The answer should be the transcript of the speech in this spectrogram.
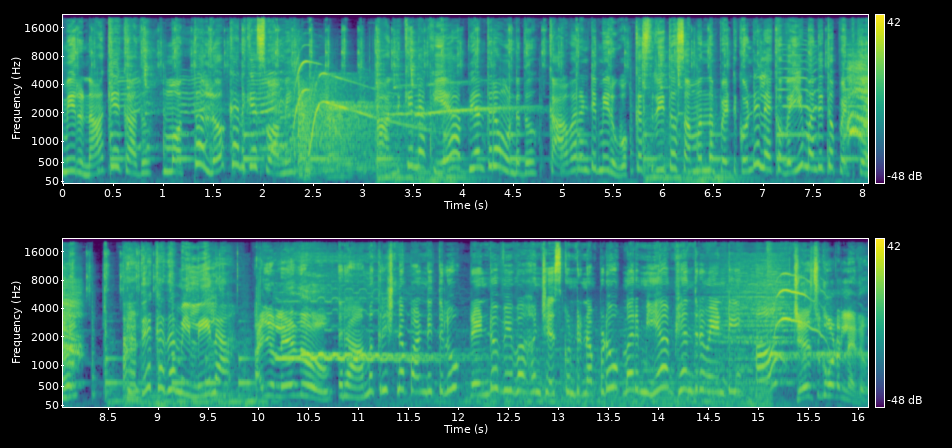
మీరు నాకే కాదు మొత్తం లోకానికే స్వామి. అందుకే నాకు ఏ అభ్యంతరం ఉండదు. కావాలంటే మీరు ఒక్క స్త్రీతో సంబంధం పెట్టుకోండి లేక వెయ్యి మందితో పెట్టుకోండి. అదే కదా మీ లీల. అయ్యో లేదు. రామకృష్ణ పండితులు రెండో వివాహం చేసుకుంటున్నప్పుడు మరి మీ అభ్యంతరం ఏంటి? ఆ? చేసుకోవడం లేదు.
